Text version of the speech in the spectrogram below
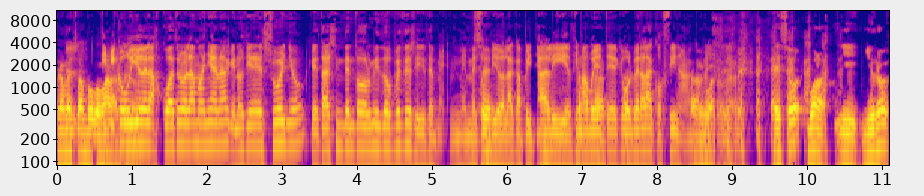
una mezcla un poco mala. Típico pero... de las 4 de la mañana que no tienes sueño, que tal vez intento dormir dos veces y dices, me, me meto sí. un vídeo de la capital y encima voy a tener que volver a la cocina. Eso, bueno, y, y uno,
